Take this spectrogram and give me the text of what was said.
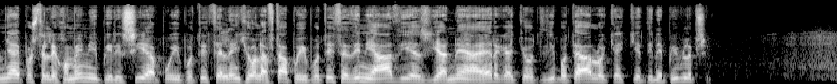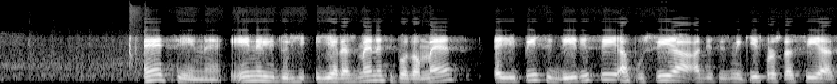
μια υποστελεχωμένη υπηρεσία που υποτίθεται ελέγχει όλα αυτά, που υποτίθεται δίνει άδειες για νέα έργα και οτιδήποτε άλλο και έχει και την επίβλεψη. Έτσι είναι. Είναι γερασμένες υποδομές, ελλειπή συντήρηση, απουσία αντισυσμικής προστασίας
